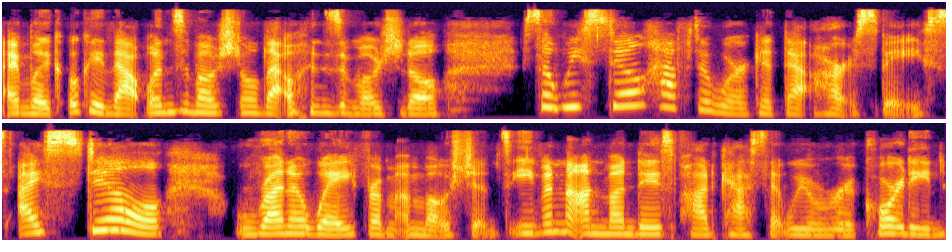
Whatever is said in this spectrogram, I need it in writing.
I'm like, okay, that one's emotional, that one's emotional. So we still have to work at that heart space. I still run away from emotions. Even even on Monday's podcast that we were recording,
